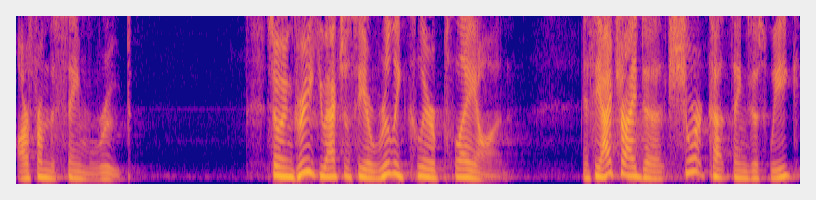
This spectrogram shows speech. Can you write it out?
are from the same root. So in Greek, you actually see a really clear play on. And see, I tried to shortcut things this week,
